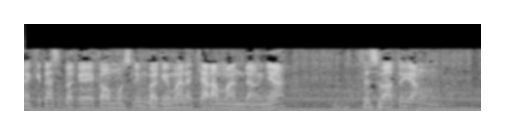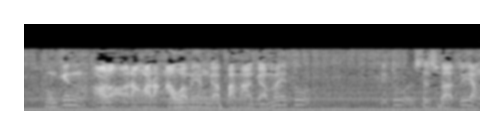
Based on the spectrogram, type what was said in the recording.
Nah, kita sebagai kaum muslim bagaimana cara mandangnya sesuatu yang mungkin kalau orang-orang awam yang nggak paham agama itu itu sesuatu yang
